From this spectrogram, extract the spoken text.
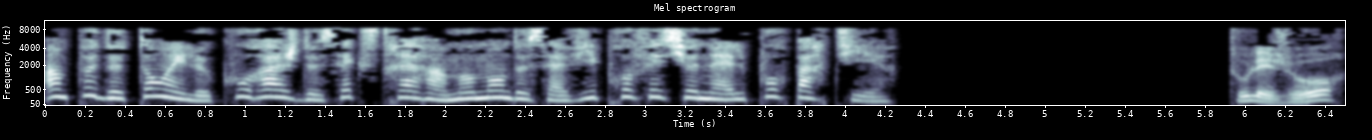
un peu de temps et le courage de s'extraire un moment de sa vie professionnelle pour partir. Tous les jours,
